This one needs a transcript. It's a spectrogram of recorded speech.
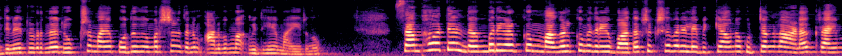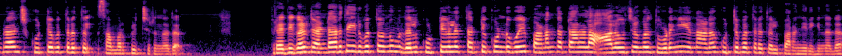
ഇതിനെ തുടർന്ന് രൂക്ഷമായ പൊതുവിമർശനത്തിനും അനുപമ വിധേയമായിരുന്നു. സംഭവത്തിൽ ദമ്പതികൾക്കും മകൾക്കുമെതിരെ വധശിക്ഷ വരെ ലഭിക്കാവുന്ന കുറ്റങ്ങളാണ് ക്രൈംബ്രാഞ്ച് കുറ്റപത്രത്തിൽ സമർപ്പിച്ചിരുന്നത്. പ്രതികൾ രണ്ടായിരത്തി ഇരുപത്തി ഒന്ന് മുതൽ കുട്ടികളെ തട്ടിക്കൊണ്ടുപോയി പണം തട്ടാനുള്ള ആലോചനകൾ തുടങ്ങിയെന്നാണ് കുറ്റപത്രത്തിൽ പറഞ്ഞിരിക്കുന്നത്.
